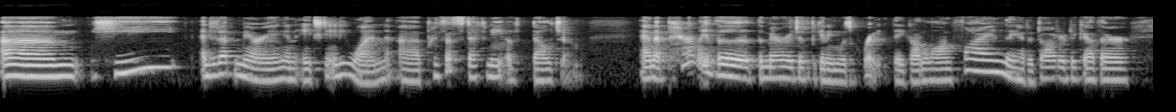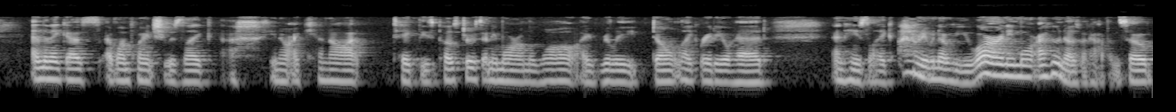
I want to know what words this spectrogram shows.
Um, he ended up marrying in 1881 uh, Princess Stephanie of Belgium. And apparently, the, the marriage at the beginning was great. They got along fine, they had a daughter together. And then I guess at one point she was like, you know, I cannot take these posters anymore on the wall. I really don't like Radiohead. And he's like, I don't even know who you are anymore. Who knows what happened? So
